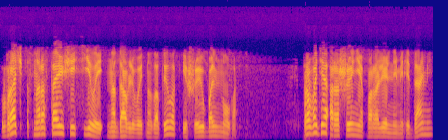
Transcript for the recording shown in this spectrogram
врач с нарастающей силой надавливает на затылок и шею больного проводя орошение параллельными рядами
